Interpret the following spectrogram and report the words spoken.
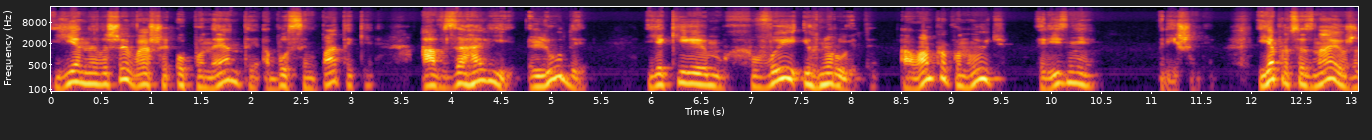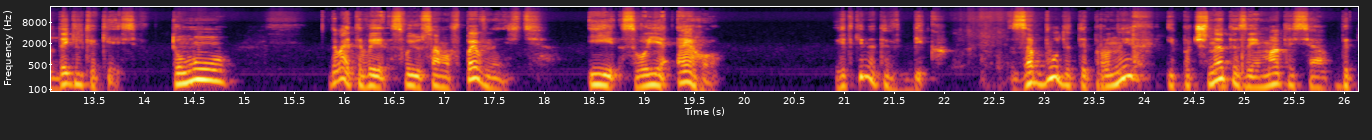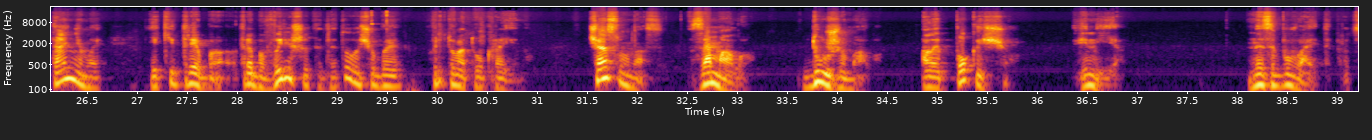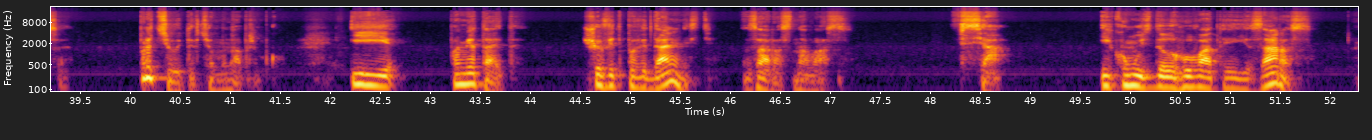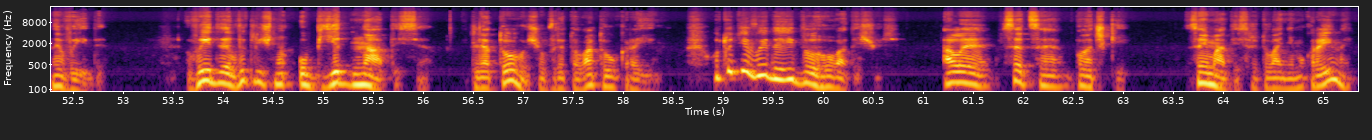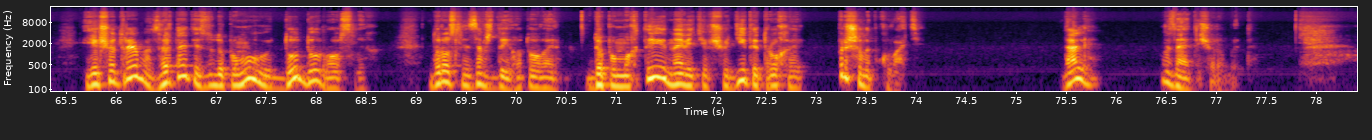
є не лише ваші опоненти або симпатики, а взагалі люди, яких ви ігноруєте, а вам пропонують різні рішення. І я про це знаю вже декілька кейсів. Тому давайте ви свою самовпевненість і своє его відкинете в бік, забудете про них і почнете займатися питаннями, які треба, треба вирішити для того, щоб врятувати Україну. Часу у нас замало, дуже мало, але поки що він є. Не забувайте про це. Працюйте в цьому напрямку. І пам'ятайте, що відповідальність зараз на вас вся. І комусь делегувати її зараз не вийде. Вийде виключно об'єднатися для того, щоб врятувати Україну. От тоді вийде і делегувати щось. Але все це балачки. Займайтесь рятуванням України. І якщо треба, звертайтесь за допомогою до дорослих. Дорослі завжди готові допомогти, навіть якщо діти трохи пришелепкуваті. Далі ви знаєте, що робити.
